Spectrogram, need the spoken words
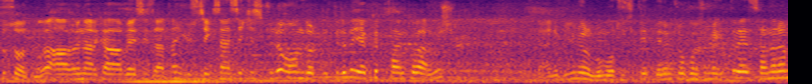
Su soğutmalı. A- Ön arka ABS zaten. 188 kilo 14 litre de yakıt tankı varmış. Yani bilmiyorum bu motosiklet benim çok hoşuma gitti ve sanırım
